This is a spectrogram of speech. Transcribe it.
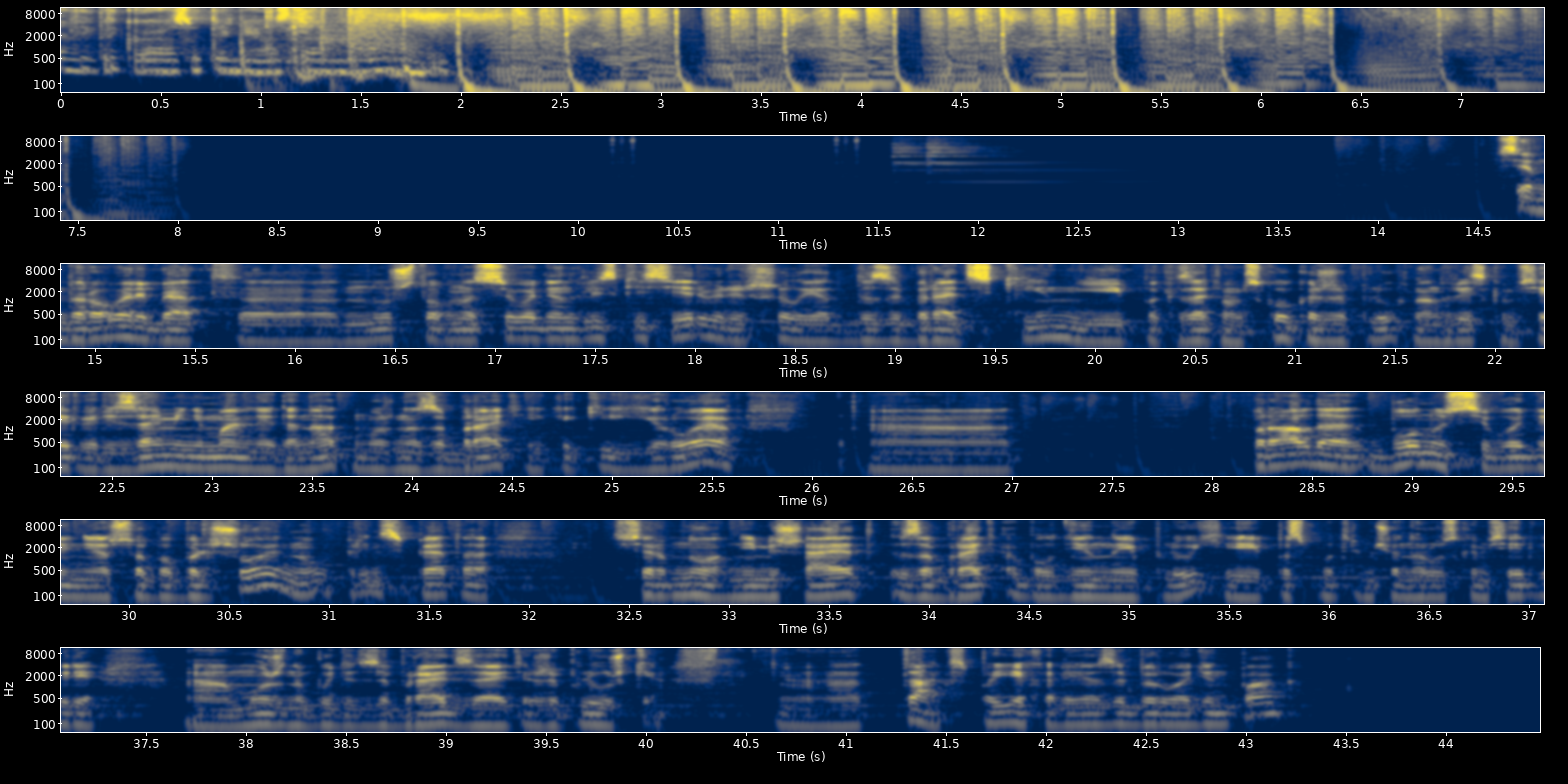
I think the girls with their nails done now. Всем здорово, ребят. Э, Ну что, у нас сегодня английский сервер. Решил я дозабирать скин и показать вам, сколько же плюх на английском сервере за минимальный донат можно забрать и каких героев. Правда, бонус сегодня не особо большой, но в принципе это все равно не мешает забрать обалденные плюхи и посмотрим, что на русском сервере а, можно будет забрать за эти же плюшки. А, так, поехали, я заберу один пак,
